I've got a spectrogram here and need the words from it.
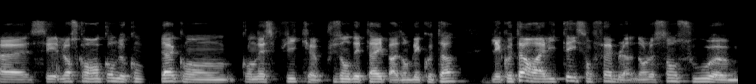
euh, c'est lorsqu'on rencontre de candidats qu'on explique plus en détail, par exemple, les quotas. Les quotas, en réalité, ils sont faibles, dans le sens où, euh,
